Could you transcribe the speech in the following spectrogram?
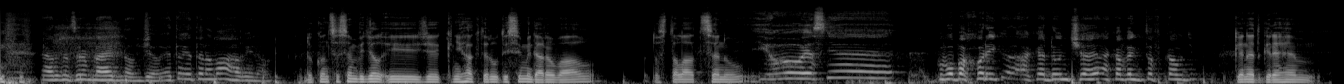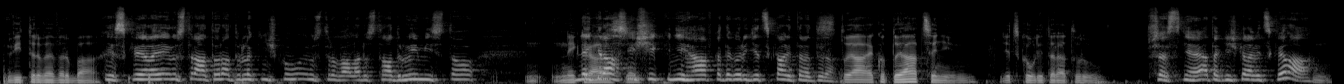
Já dokonce jenom na jednom, jo. Je to, je to namáhavý, no. Dokonce jsem viděl i, že kniha, kterou ty si mi daroval, dostala cenu Jo, jasně. Kuba Bachorik, Aka Donče, Aka Venktovka Kenneth Graham Vítr ve vrbách. je skvělý ilustrátor a tuhle knížku ilustroval a dostala druhé místo. Nejkrásnější. Nejkrásnější kniha v kategorii dětská literatura. To já, jako to já cením, dětskou literaturu. Přesně, a ta knížka je navíc skvělá. Hmm.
